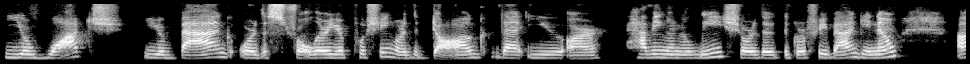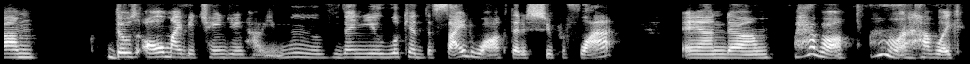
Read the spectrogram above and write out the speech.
your watch, your bag, or the stroller you're pushing, or the dog that you are having on a leash, or the, the grocery bag, you know. Um, those all might be changing how you move. Then you look at the sidewalk that is super flat and um, I have a I don't know I have like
